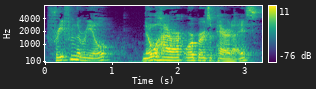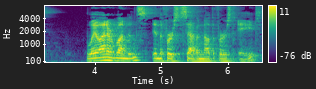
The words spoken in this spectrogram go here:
freed from the real, noble hierarch or birds of paradise, leyline of abundance in the first seven, not the first eight,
